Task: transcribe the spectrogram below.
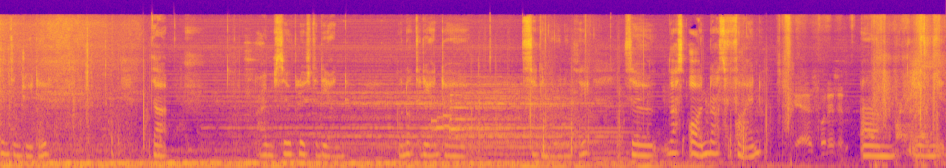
Concentrated that I'm so close to the end. Well, not to the end, to second level, obviously. So that's on, that's fine. Yes, what is it? Um, where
